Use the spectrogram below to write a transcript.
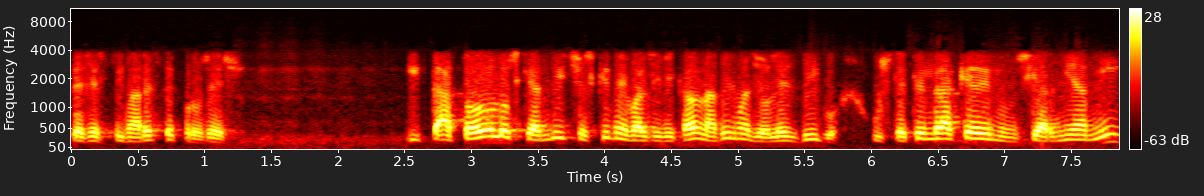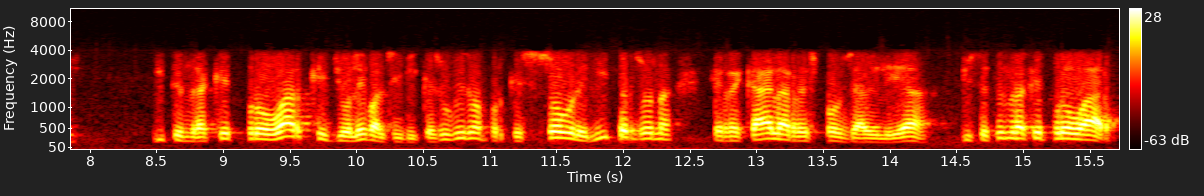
desestimar este proceso. Y a todos los que han dicho es que me falsificaron la firma, yo les digo, usted tendrá que denunciarme a mí y tendrá que probar que yo le falsifique su firma porque es sobre mi persona que recae la responsabilidad y usted tendrá que probar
